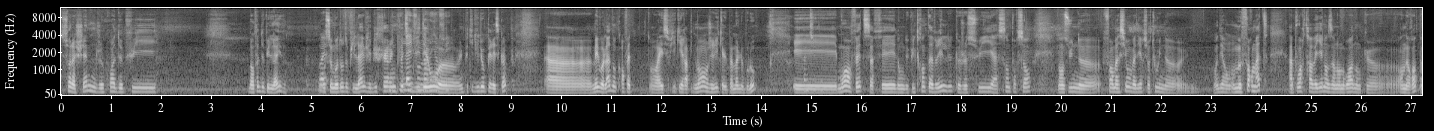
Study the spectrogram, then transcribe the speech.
sur la chaîne. Je crois depuis, bah, en fait depuis le live. Ouais. Grosso modo depuis le live, j'ai dû faire une Depuis petite live, vidéo, euh, une petite vidéo périscope. Euh, mais voilà, donc en fait, on va expliquer rapidement. Angélique a eu pas mal de boulot. Et moi, en fait, ça fait donc depuis le 30 avril que je suis à 100% dans une euh, formation, on va dire, surtout une, euh, une- on va dire, on me formate à pouvoir travailler dans un endroit donc euh, en Europe,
